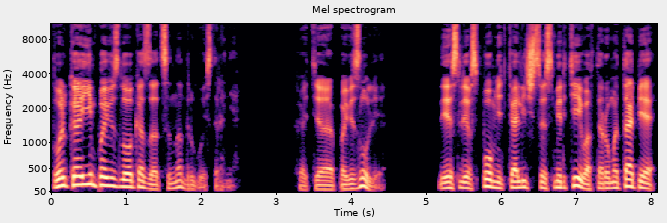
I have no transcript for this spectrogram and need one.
только им повезло оказаться на другой стороне. Хотя повезло ли? Если вспомнить количество смертей во втором этапе,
